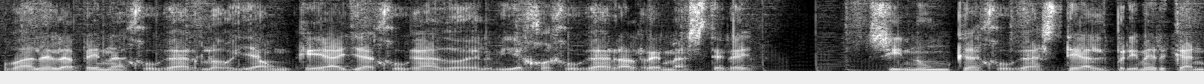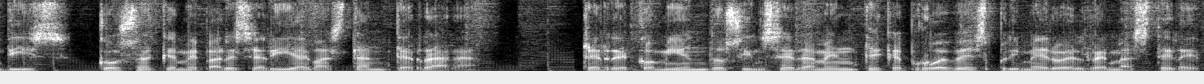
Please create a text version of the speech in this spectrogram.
¿Vale la pena jugarlo y aunque haya jugado el viejo jugar al remastered? Si nunca jugaste al primer Candice, cosa que me parecería bastante rara. Te recomiendo sinceramente que pruebes primero el remastered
